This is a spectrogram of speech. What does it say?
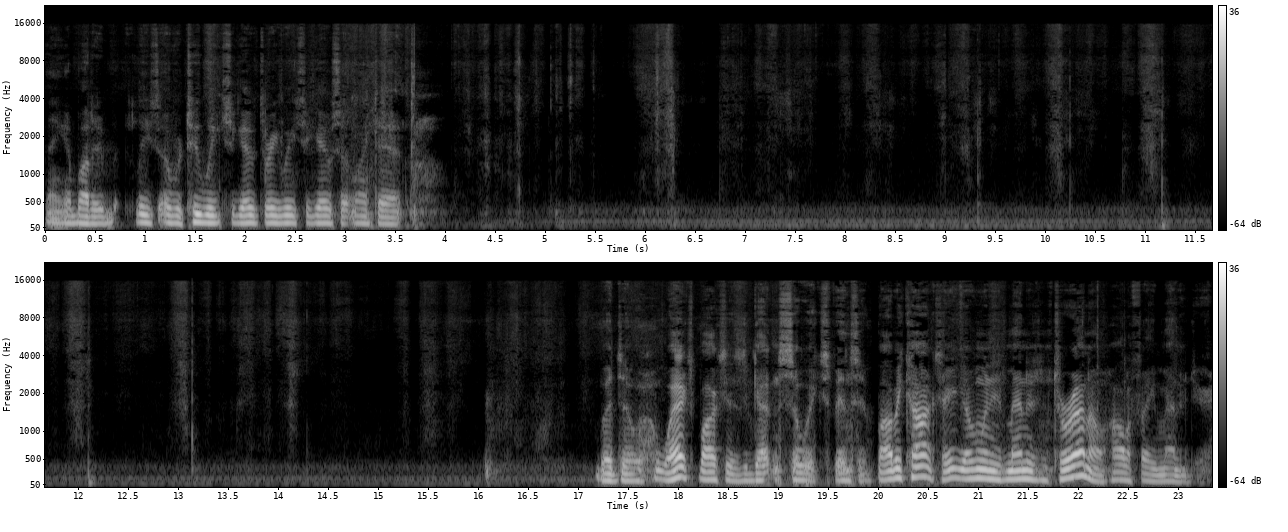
think I bought it at least over two weeks ago, three weeks ago, something like that. But the wax boxes have gotten so expensive. Bobby Cox, there you go, when he's managing Toronto, Hall of Fame manager.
